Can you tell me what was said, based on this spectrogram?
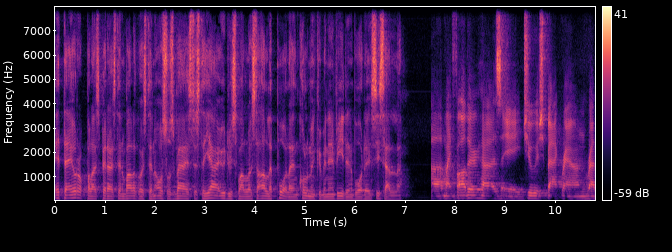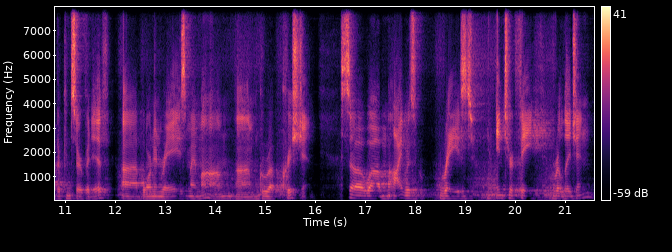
että eurooppalaisperäisten valkoisten osuus väestöstä jää Yhdysvalloissa alle puoleen 35 vuoden sisällä. Uh, my father has a Jewish background, rather conservative, uh, born and raised. My mom um, grew up Christian. So um, I was raised interfaith religion.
